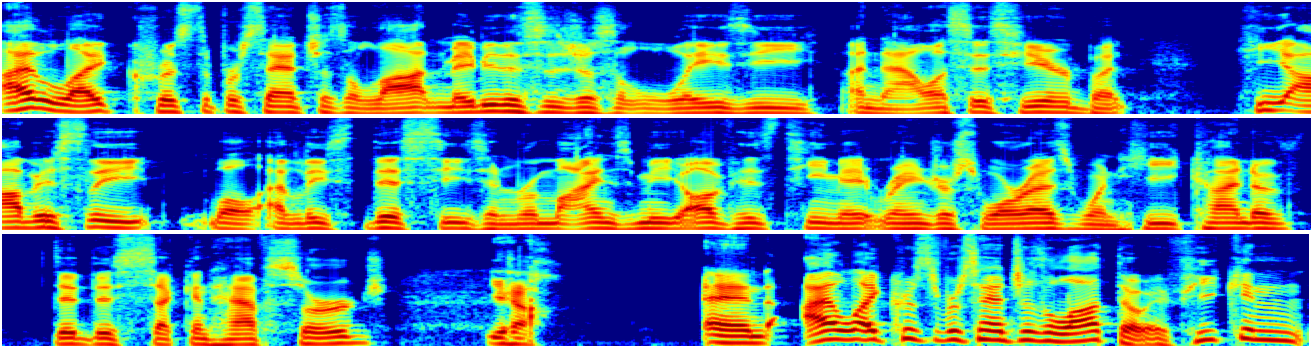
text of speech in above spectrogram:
I like Christopher Sanchez a lot. Maybe this is just a lazy analysis here, but he obviously, well, at least this season, reminds me of his teammate Ranger Suarez when he kind of did this second half surge. Yeah. And I like Christopher Sanchez a lot, though. If he can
